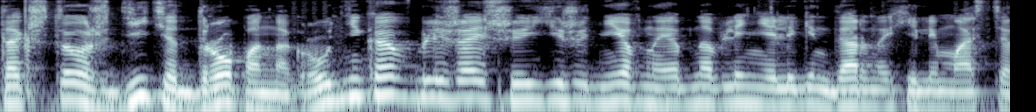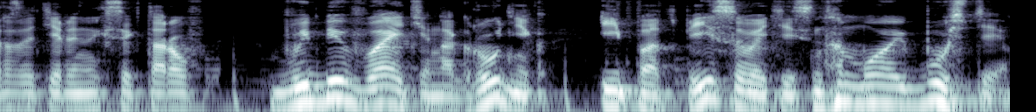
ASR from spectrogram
Так что ждите дропа нагрудника в ближайшие ежедневные обновления легендарных или мастер затерянных секторов. Выбивайте нагрудник и подписывайтесь на мой Boosty,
